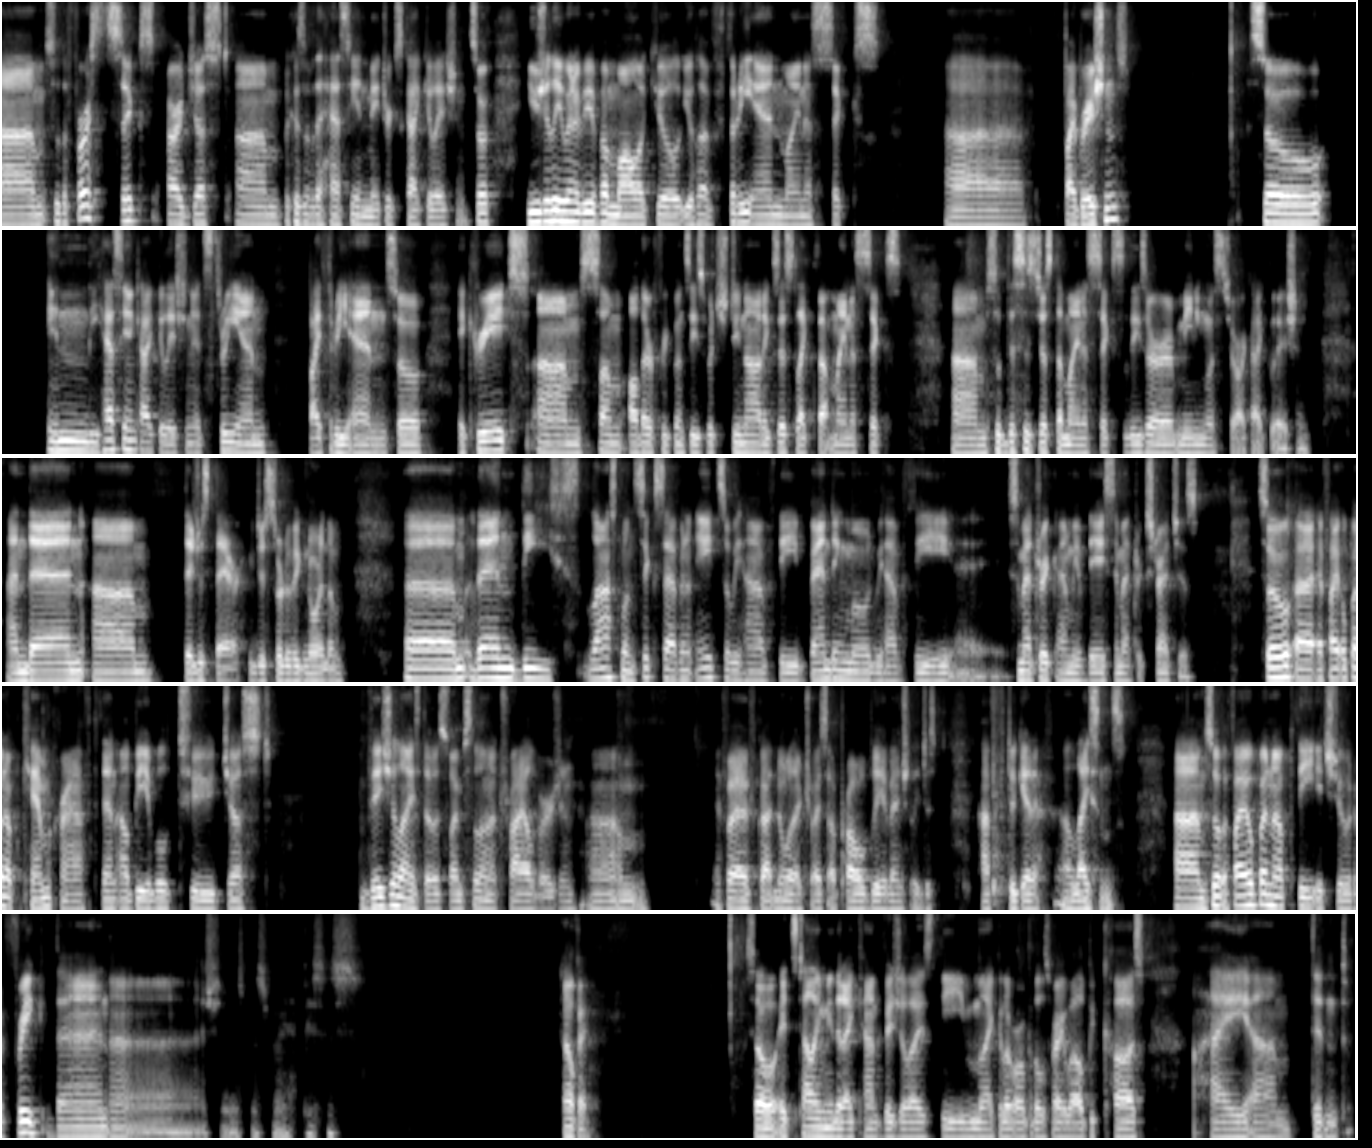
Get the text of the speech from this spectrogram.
Um, so the first six are just um, because of the Hessian matrix calculation. So usually whenever you have a molecule, you'll have 3n minus 6 uh, vibrations. So in the Hessian calculation, it's 3n by 3n. So it creates um, some other frequencies which do not exist like that minus 6. Um, so this is just the minus 6. So these are meaningless to our calculation. And then um, they're just there. You just sort of ignore them. Um, then the last one, six, seven, eight. So we have the bending mode, we have the uh, symmetric, and we have the asymmetric stretches. So uh, if I open up Chemcraft, then I'll be able to just visualize those. So I'm still on a trial version. Um, if I've got no other choice, I'll probably eventually just have to get a, a license. Um, so if I open up the H2O to Freq, then uh, business? Okay. So it's telling me that I can't visualize the molecular orbitals very well because I um, didn't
